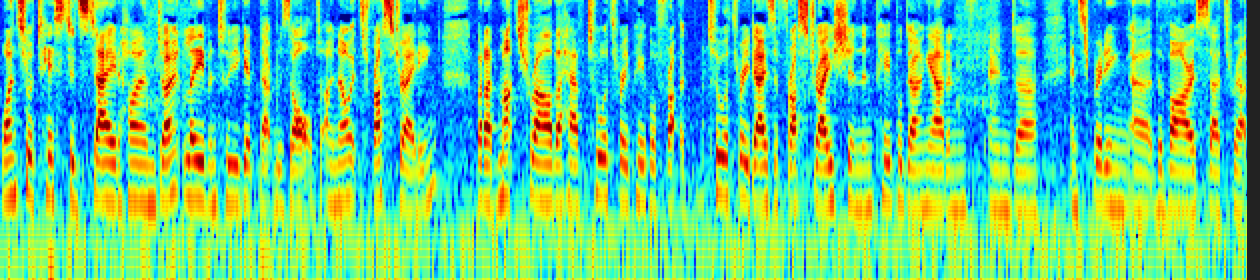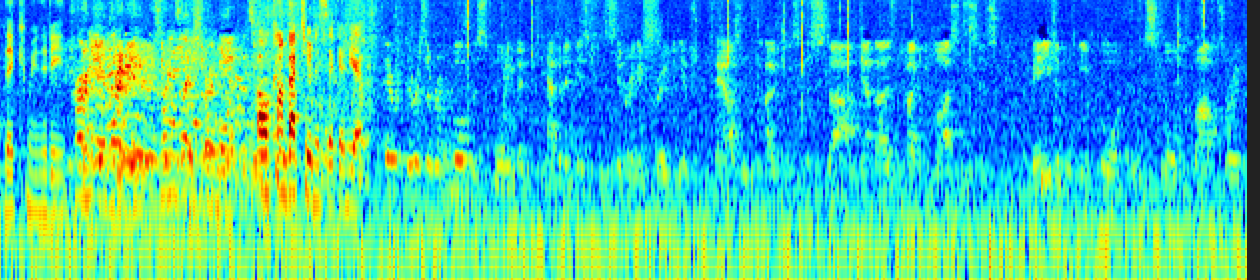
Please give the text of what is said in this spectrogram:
Once you're tested, stay at home. Don't leave until you get that result. I know it's frustrating, but I'd much rather have two or three people, fr- two or three days of frustration than people going out and and uh, and spreading uh, the virus uh, throughout their community. Premier, the Premier I'll come back to you in a second. Yeah. There, there was a report this morning that Cabinet is considering approving a thousand pokies for staff. Now, those pokey licences, many of them will be bought from small clubs or even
